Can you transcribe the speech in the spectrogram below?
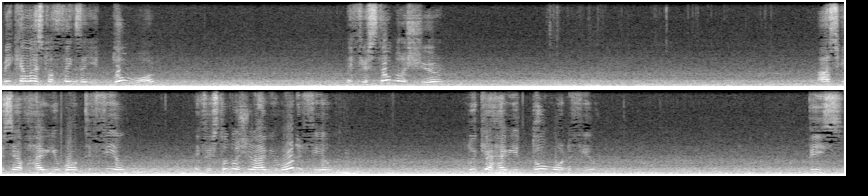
Make a list of things that you don't want if you're still not sure, ask yourself how you want to feel. If you're still not sure how you want to feel, look at how you don't want to feel. Peace.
